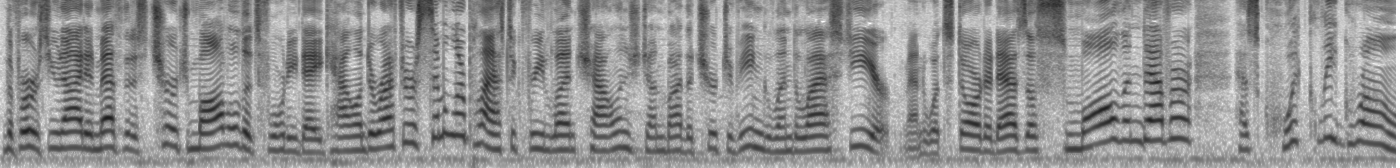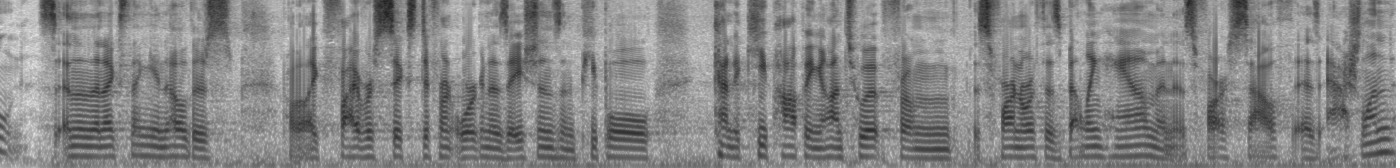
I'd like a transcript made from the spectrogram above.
The First United Methodist Church modeled its 40 day calendar after a similar plastic free Lent challenge done by the Church of England last year. And what started as a small endeavor has quickly grown. And then the next thing you know, there's probably like five or six different organizations, and people kind of keep hopping onto it from as far north as Bellingham and as far south as Ashland.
